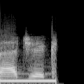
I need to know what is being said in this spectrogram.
magic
